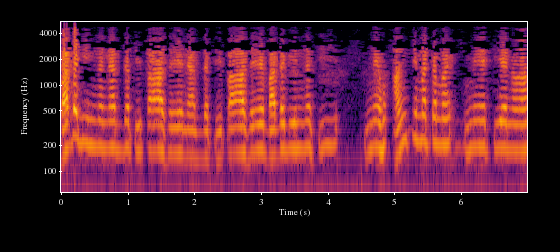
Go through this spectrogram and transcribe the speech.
බඩගින්න නැද්ද? පිපාසය නැද්ද? පිපාසය බඩගින්න මේ අන්තිමටම මේ තියෙනවා.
